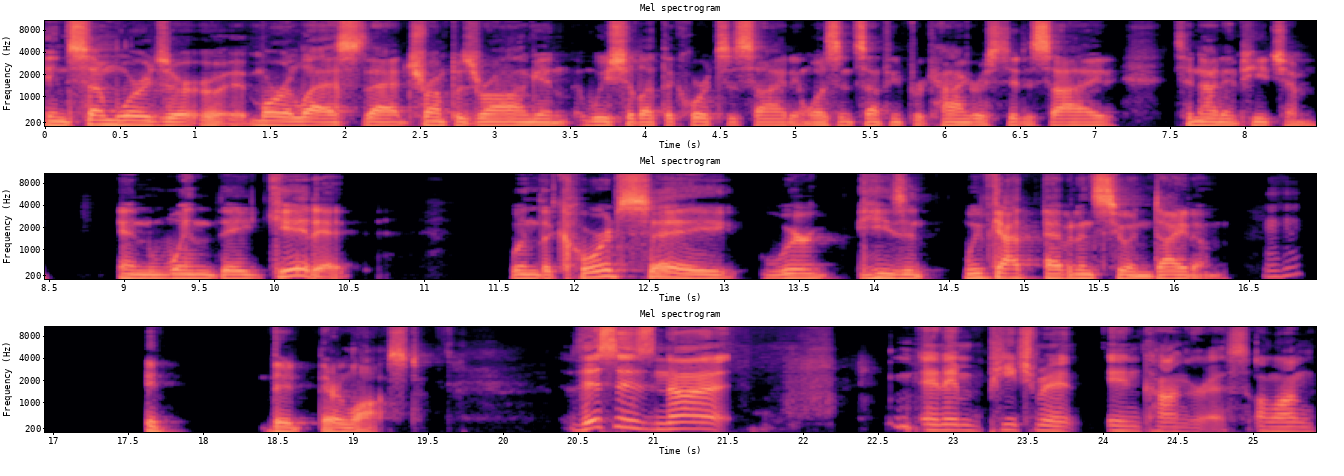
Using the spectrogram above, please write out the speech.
in some words or, or more or less that Trump was wrong and we should let the courts decide and wasn't something for Congress to decide to not impeach him. And when they get it, when the courts say we're he's in, we've got evidence to indict him, Mhm. it they're, they're lost. this is not an impeachment in Congress along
